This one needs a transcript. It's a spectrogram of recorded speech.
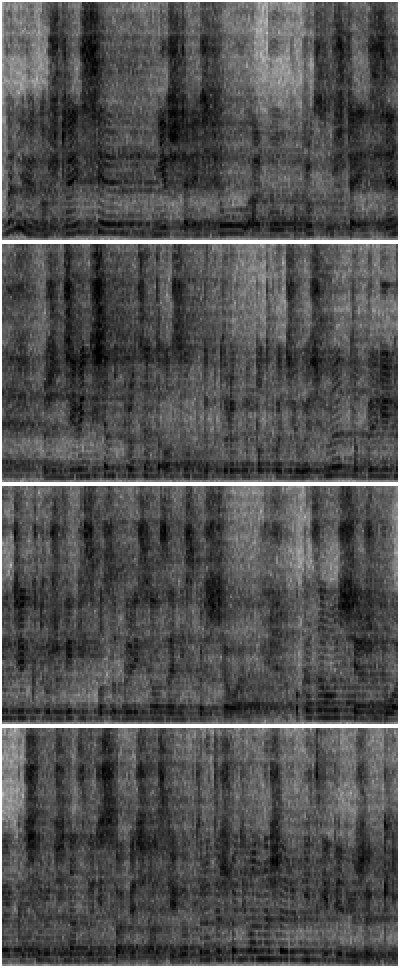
no nie wiem, no szczęście w nieszczęściu, albo po prostu szczęście, że 90% osób, do których my podchodziłyśmy, to byli ludzie, którzy w jakiś sposób byli związani z Kościołem. Okazało się, że była jakaś rodzina z Wodzisławia Śląskiego, która też chodziła na szeregnickie pielgrzymki,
